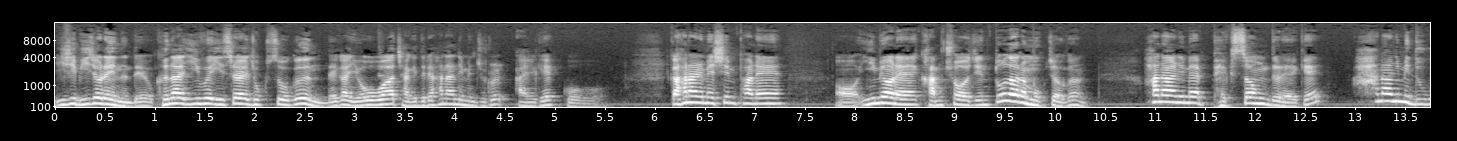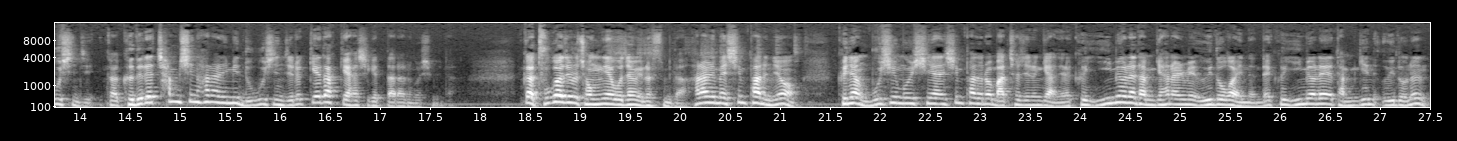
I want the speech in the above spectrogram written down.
22절에 있는데요. 그날 이후에 이스라엘 족속은 내가 여호와 자기들의 하나님인 줄을 알겠고. 그러니까 하나님의 심판의 어, 이면에 감추어진 또 다른 목적은 하나님의 백성들에게 하나님이 누구신지, 그러니까 그들의 참신 하나님이 누구신지를 깨닫게 하시겠다라는 것입니다. 그러니까 두 가지로 정리해 보자면 이렇습니다. 하나님의 심판은요, 그냥 무시무시한 심판으로 맞춰지는 게 아니라 그 이면에 담긴 하나님의 의도가 있는데 그 이면에 담긴 의도는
